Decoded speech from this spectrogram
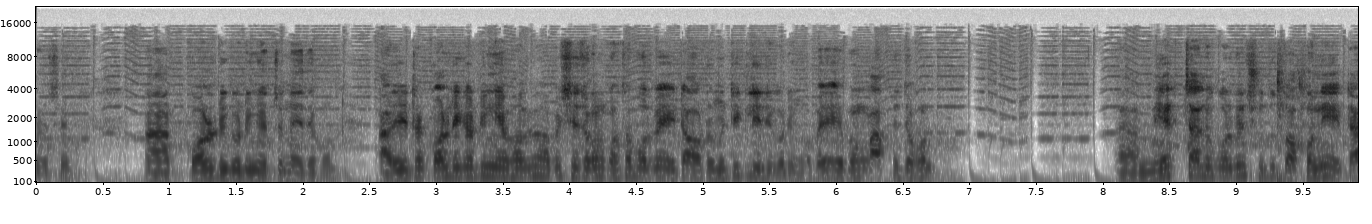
রয়েছে। কল রেকর্ডিংয়ের জন্য এই দেখুন। আর এটা কল রেকর্ডিং এভাবে হবে, সে যখন কথা বলবে, এটা অটোমেটিকলি রেকর্ডিং হবে এবং আপনি যখন নেট চালু করবেন শুধু তখনই এটা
